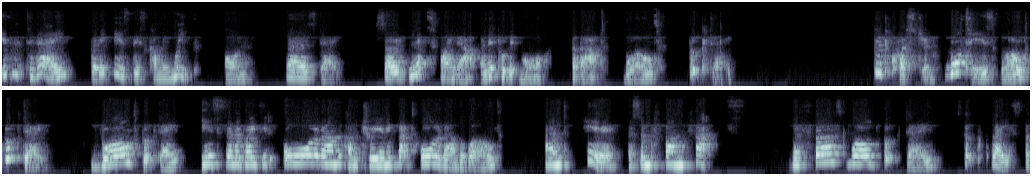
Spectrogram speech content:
isn't today, but it is this coming week on Thursday. So let's find out a little bit more about World Book Day. Good question. What is World Book Day? World Book Day is celebrated all around the country and, in fact, all around the world. And here are some fun facts. The first World Book Day took place a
